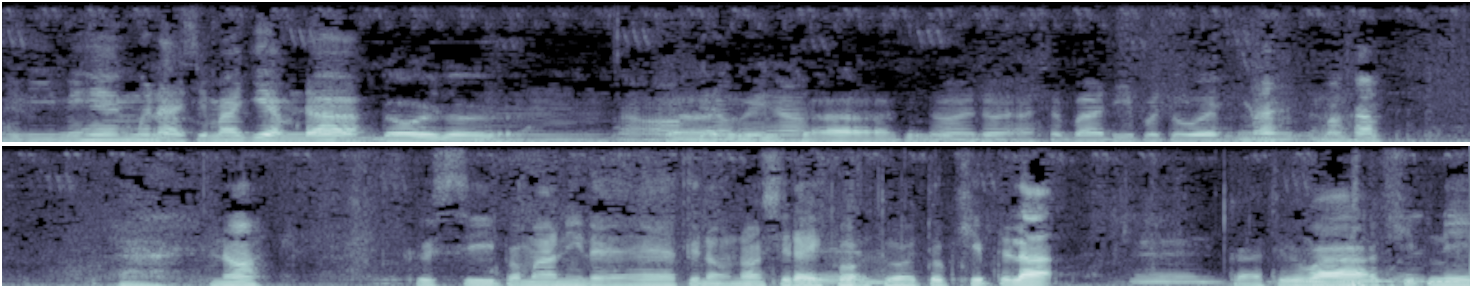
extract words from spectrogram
อยู่ดีไม่แห้งมื้อไหนสิมาเยี่ยมเด้อโดยโดย อืมเอาเอาพี่น้องเลยเนาะสาธุโดยโดยเอาสบายดีประตูเอ้ยมามาครับเนาะคือสีประมาณนี้แหละพี่น้องเนาะสิได้ขอตัวจบคลิปได้ละแม่นก็ถือว่าคลิปนี้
